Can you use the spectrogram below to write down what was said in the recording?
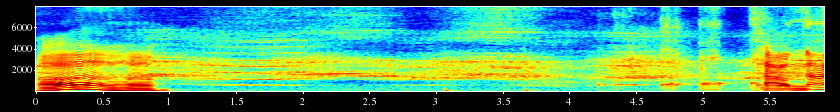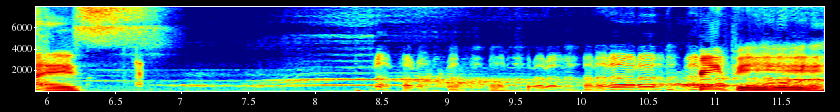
Ah. How nice. Creepy.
